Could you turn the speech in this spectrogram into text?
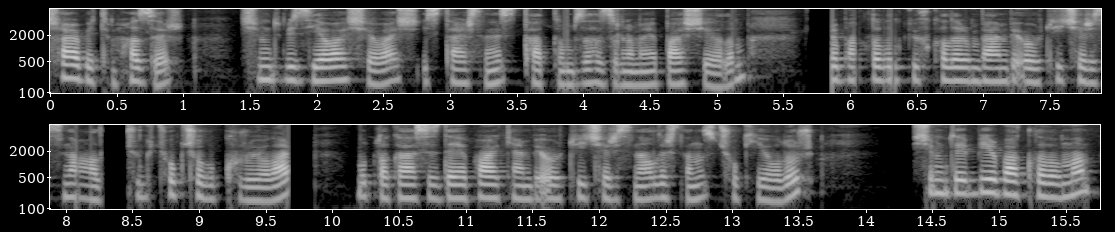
Şerbetim hazır. Şimdi biz yavaş yavaş isterseniz tatlımızı hazırlamaya başlayalım. Şöyle baklavalık yufkalarımı ben bir örtü içerisine aldım. Çünkü çok çabuk kuruyorlar. Mutlaka siz de yaparken bir örtü içerisine alırsanız çok iyi olur. Şimdi bir baklavamı,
